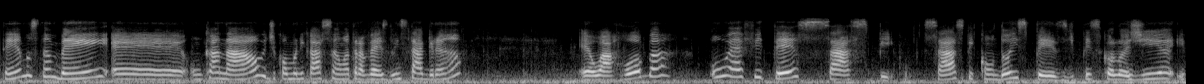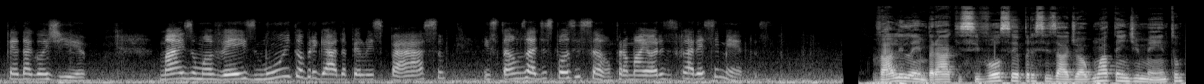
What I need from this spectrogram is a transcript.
Temos também é, um canal de comunicação através do Instagram, é o arroba UFT SASP, SASP com dois P's, de Psicologia e Pedagogia. Mais uma vez, muito obrigada pelo espaço, estamos à disposição para maiores esclarecimentos. Vale lembrar que se você precisar de algum atendimento,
